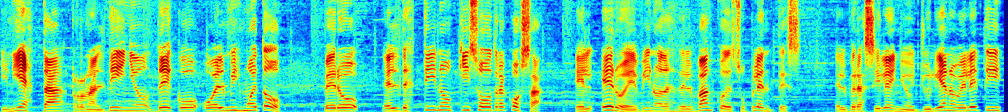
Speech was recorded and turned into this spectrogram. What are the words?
Iniesta, Ronaldinho, Deco o el mismo Eto'o, pero el destino quiso otra cosa. El héroe vino desde el banco de suplentes. El brasileño Giuliano Belletti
